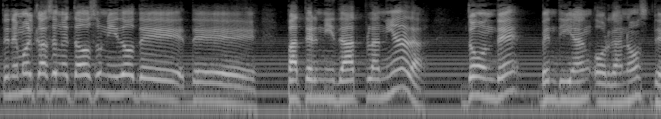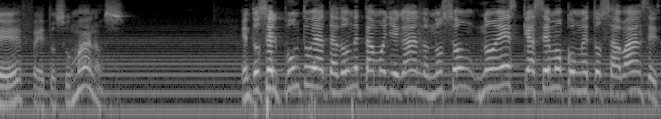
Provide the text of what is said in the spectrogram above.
Tenemos el caso en Estados Unidos de, de paternidad planeada, donde vendían órganos de fetos humanos. Entonces el punto es hasta dónde estamos llegando. No, son, no es qué hacemos con estos avances.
